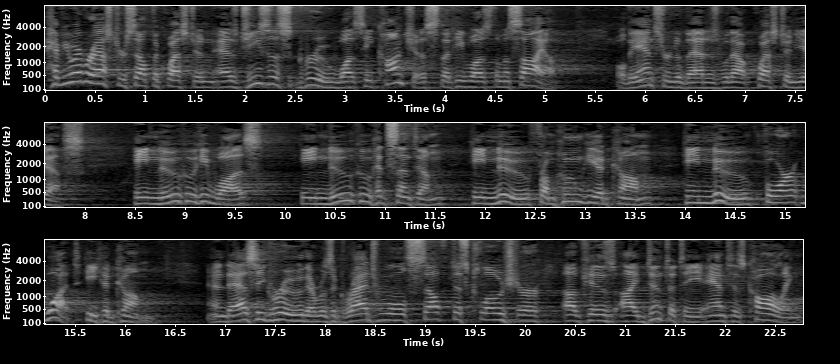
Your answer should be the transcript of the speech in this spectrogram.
have you ever asked yourself the question as Jesus grew, was he conscious that he was the Messiah? Well, the answer to that is without question yes. He knew who he was, he knew who had sent him, he knew from whom he had come, he knew for what he had come. And as he grew, there was a gradual self disclosure of his identity and his calling.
